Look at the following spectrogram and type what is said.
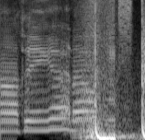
nothing at all.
